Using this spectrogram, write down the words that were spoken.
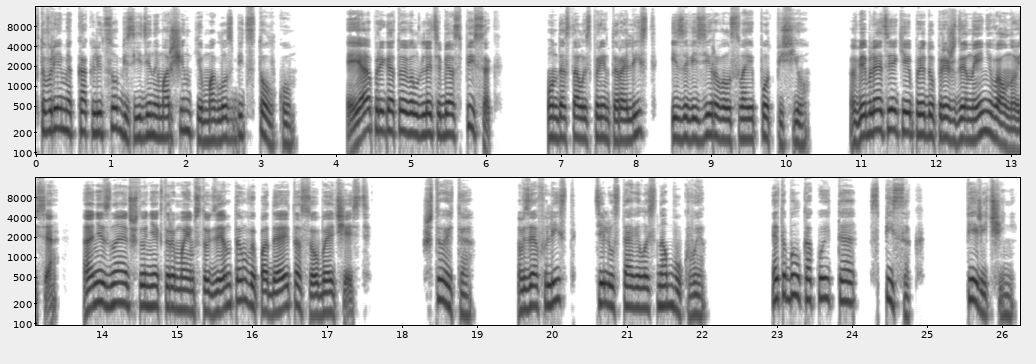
в то время как лицо без единой морщинки могло сбить с толку. «Я приготовил для тебя список». Он достал из принтера лист и завизировал своей подписью. «В библиотеке предупреждены, не волнуйся. Они знают, что некоторым моим студентам выпадает особая честь». «Что это?» Взяв лист, Тиль уставилась на буквы. Это был какой-то список, перечень.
